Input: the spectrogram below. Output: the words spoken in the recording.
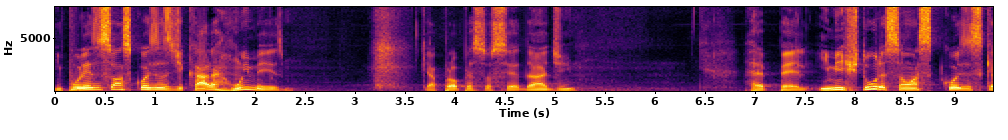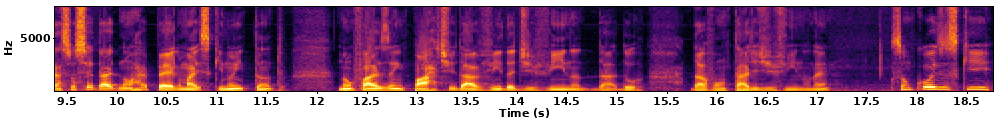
Impurezas são as coisas de cara ruim mesmo, que a própria sociedade repele. E misturas são as coisas que a sociedade não repele, mas que, no entanto, não fazem parte da vida divina, da, do, da vontade divina. Né? São coisas que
